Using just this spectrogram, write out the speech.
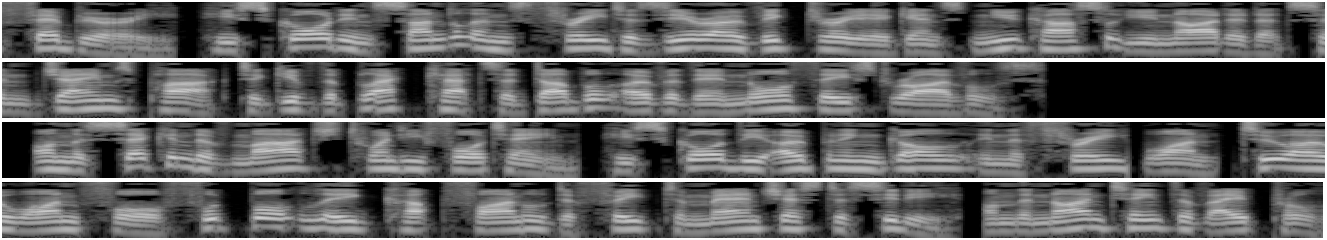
February, he scored in Sunderland's 3–0 victory against Newcastle United at St James Park to give the Black Cats a double over their North East rivals. On 2 March 2014, he scored the opening goal in the 3-1-2014 Football League Cup final defeat to Manchester City. On 19 April,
